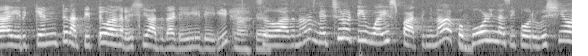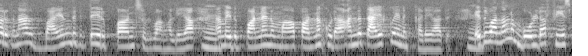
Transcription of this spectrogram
தான் இருக்கேன்ட்டு நான் திட்டு வாங்குற விஷயம் அதுதான் டெய்லி டெய்லி ஸோ அதனால மெச்சூரிட்டி வைஸ் பார்த்தீங்கன்னா இப்போ போல்ட்னஸ் இப்போ ஒரு விஷயம் இருக்குன்னா அது பயந்துகிட்டே இருப்பான்னு சொல்லுவாங்க இல்லையா? நம்ம இது பண்ணணுமா பண்ணக்கூடாது அந்த தயக்கம் எனக்கு கிடையாது. எதுவாக இருந்தாலும் நம்ம போல்டாக ஃபேஸ்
